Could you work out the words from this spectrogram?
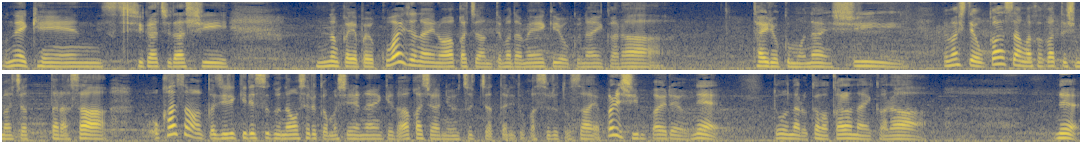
とね敬遠しがちだしなんかやっぱり怖いじゃないの？赤ちゃんってまだ免疫力ないから体力もないし。ましてお母さんがかかってしまっちゃったらさお母さんは自力ですぐ治せるかもしれないけど赤ちゃんにうつっちゃったりとかするとさやっぱり心配だよね。どうなるかわからないからね、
